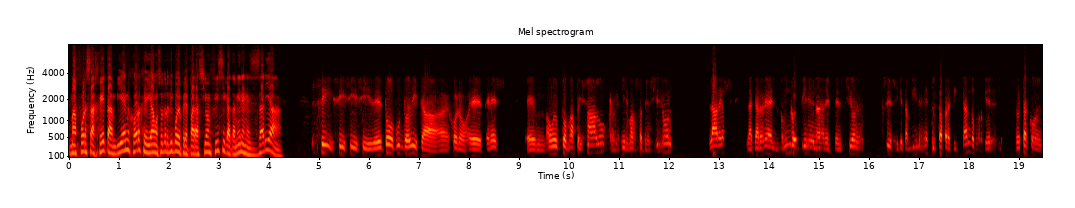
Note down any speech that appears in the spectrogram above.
Más fuerza G también, Jorge, digamos, otro tipo de preparación física también es necesaria. Sí, sí, sí, sí, de todo punto de vista, Jono, eh, tenés eh, un auto más pesado, que requiere más atención, largas, la carrera del domingo tiene una detención, así que también esto está practicando porque él no está con,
